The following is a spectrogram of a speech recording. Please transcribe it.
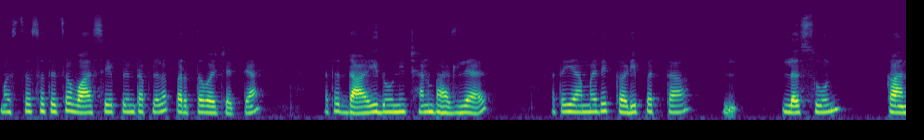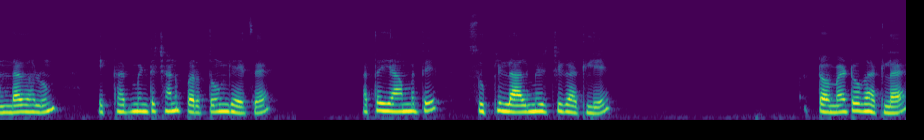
मस्त असं त्याचा वास येईपर्यंत आपल्याला परतवायच्या आहेत त्या. आता डाळी दोन्ही छान भाजल्या आहेत. आता यामध्ये कढीपत्ता ल लसूण कांदा घालून एखाद मिनटं छान परतवून घ्यायचं आहे आता यामध्ये सुकी लाल मिरची घातली आहे टोमॅटो घातला आहे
